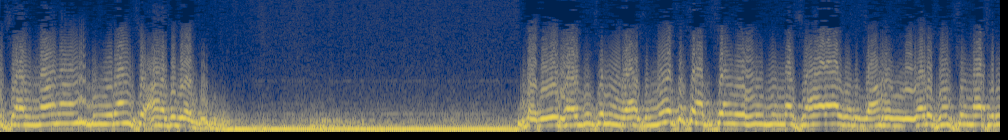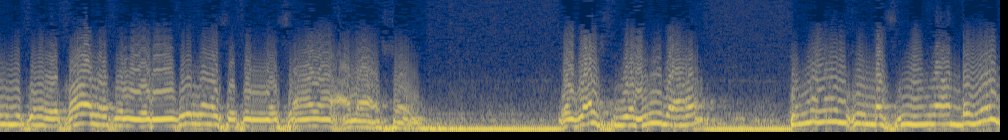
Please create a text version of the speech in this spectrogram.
مسلمانان دیران سے آدھگے دیگی دلیل ہے کہ نیاز موت کرتے ہیں یہی مسائل غربان دیگر کچھ نفری کو قالت اليهود ليست النصارى على شيء وجاش يهودا كلهم المسيحيين بهج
